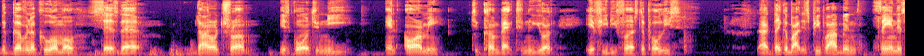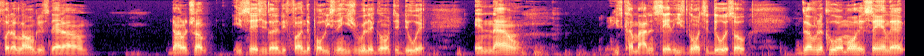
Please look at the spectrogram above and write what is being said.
the governor Cuomo says that Donald Trump is going to need an army to come back to New York if he defunds the police. Now think about this, people. I've been saying this for the longest that um, Donald Trump he says he's going to defund the police and he's really going to do it, and now he's come out and said he's going to do it. So Governor Cuomo is saying that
